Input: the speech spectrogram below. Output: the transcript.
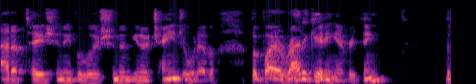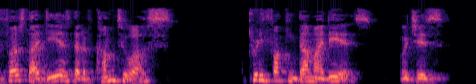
adaptation, evolution and, you know, change or whatever. But by eradicating everything, the first ideas that have come to us are pretty fucking dumb ideas, which is,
